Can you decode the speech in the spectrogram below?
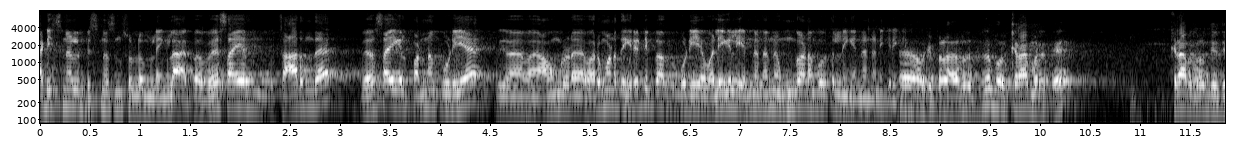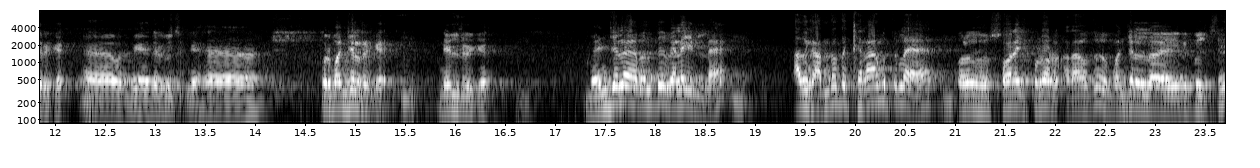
அடிஷனல் பிசினஸ்னு சொல்லும் இல்லைங்களா? இப்போ விவசாயம் சார்ந்த விவசாயிகள் பண்ணக்கூடிய அவங்களோட வருமானத்தை இரட்டிப்பாக்கக்கூடிய வழிகள் என்னென்னு உங்க அனுபவத்தில் நீங்க என்ன நினைக்கிறீங்க? இப்போ ஒரு கிராமம் இருக்குது கிராமத்தில் வந்து இது இருக்குது ஒரு இது ஒரு மஞ்சள் இருக்குது நெல் இருக்குது மஞ்சளை வந்து விலை இல்லை. அதுக்கு அந்தந்த கிராமத்தில் ஒரு ஸ்டோரேஜ் கொடுக்கணும் அதாவது மஞ்சள் இருப்பு வச்சு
